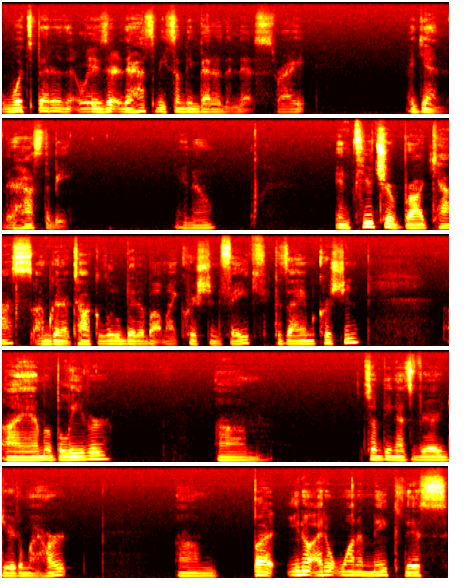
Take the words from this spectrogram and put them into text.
what's better than is there there has to be something better than this right? Again there has to be you know? In future broadcasts i'm going to talk a little bit about my christian faith because i am a christian. I am a believer. Um, something that's very dear to my heart. Um, but you know i don't want to make this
